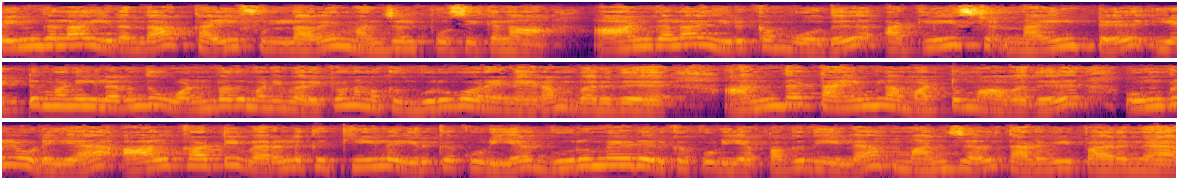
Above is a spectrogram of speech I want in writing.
பெண்களா இருந்தா கை ஃபுல்லாவே மஞ்சள் பூசிக்கலாம். ஆண்களா இருக்கும்போது அட்லீஸ்ட் நைட்டு எட்டு மணில இருந்து ஒன்பது மணி வரைக்கும் நமக்கு குருகோரை நேரம் வருது. அந்த டைம்ல மட்டுமாவது உங்களுடைய ஆள்காட்டி விரலுக்கு கீழே இருக்கக்கூடிய குருமேடு இருக்கக்கூடிய பகுதியில மஞ்சள் தடவி பாருங்க.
